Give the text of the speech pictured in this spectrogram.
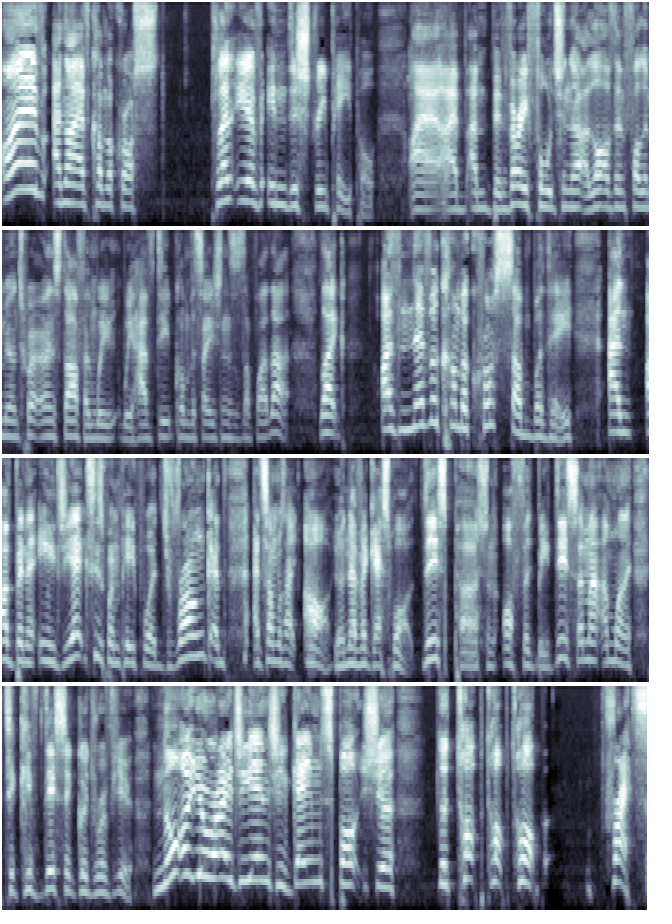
I've and I have come across plenty of industry people. I, I've, I've been very fortunate. A lot of them follow me on Twitter and stuff, and we we have deep conversations and stuff like that. Like I've never come across somebody, and I've been at EGXs when people are drunk, and and someone's like, "Oh, you'll never guess what? This person offered me this amount of money to give this a good review." Not at your IGNs, your GameSpots, your the top, top, top press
